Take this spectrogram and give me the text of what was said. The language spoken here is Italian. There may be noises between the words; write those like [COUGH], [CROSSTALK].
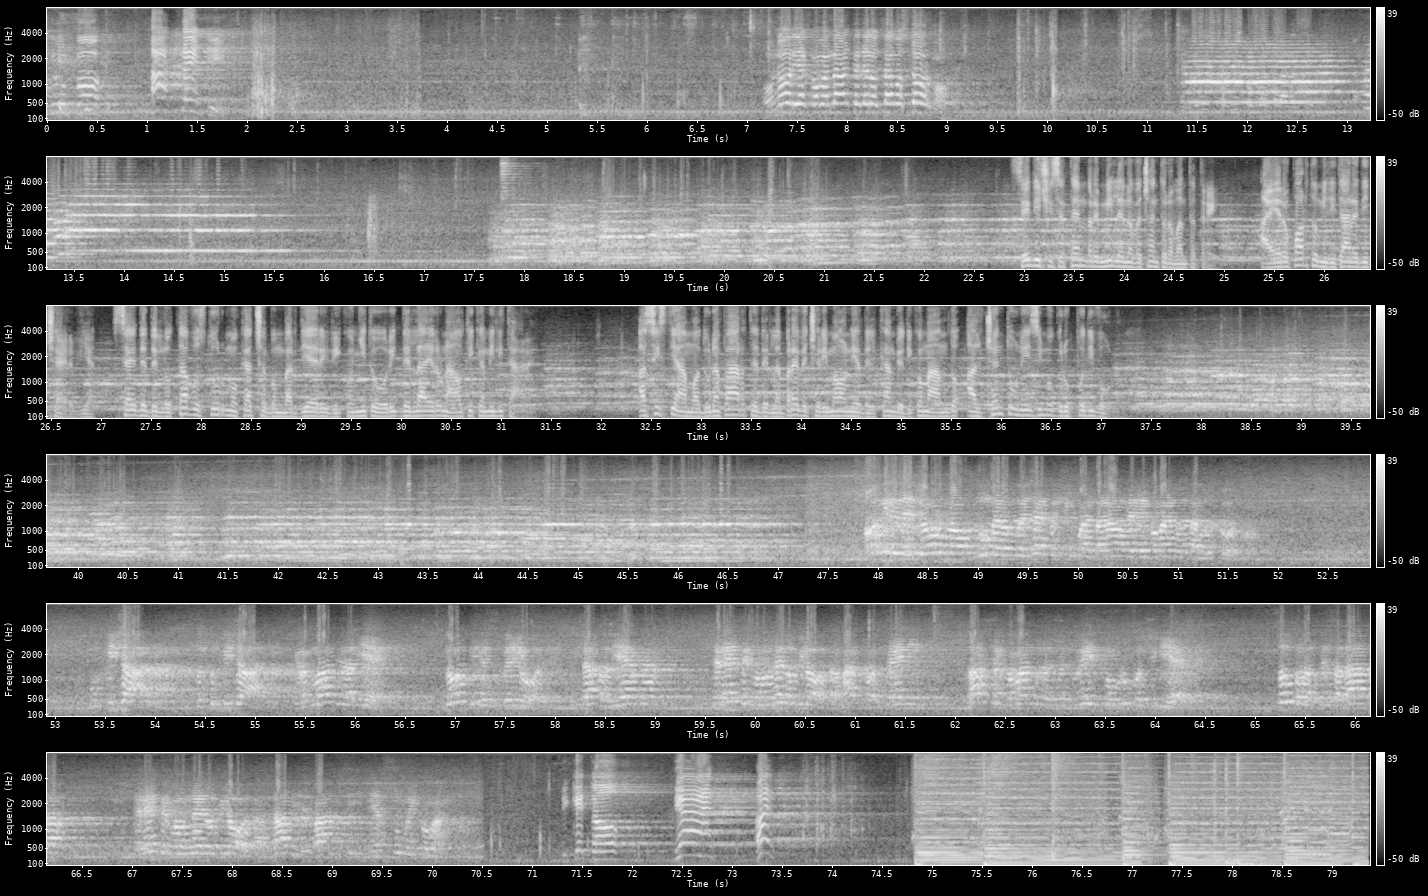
Centunesimo gruppo, attenti! Onori al comandante dell'ottavo stormo. 16 settembre 1993. Aeroporto militare di Cervia, sede dell'ottavo sturmo cacciabombardieri ricognitori dell'aeronautica militare. Assistiamo ad una parte della breve cerimonia del cambio di comando al 101 gruppo di volo.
